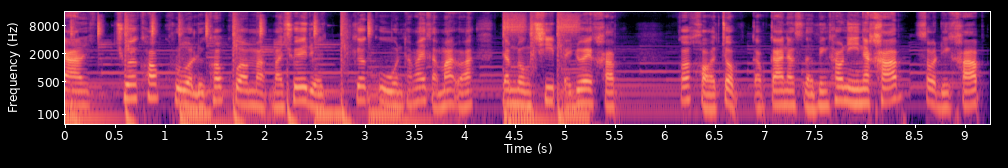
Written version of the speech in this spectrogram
การช่วยครอบครัวหรือครอบครัวมามาช่วยเหลือเกื้อกูลทำให้สามารถว่าดำรงชีพไปด้วยครับ ก็ขอจบกับการนำเสนอเพียงเท่านี้นะครับ สวัสดีครับ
